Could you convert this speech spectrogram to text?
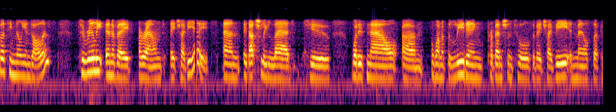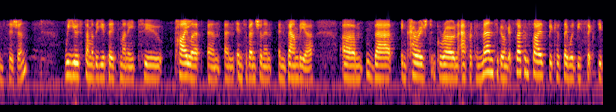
$30 million to really innovate around HIV/AIDS, and it actually led to what is now um, one of the leading prevention tools of HIV in male circumcision we used some of the YouthAIDS money to pilot an, an intervention in, in Zambia um, that encouraged grown African men to go and get circumcised because they would be 60%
